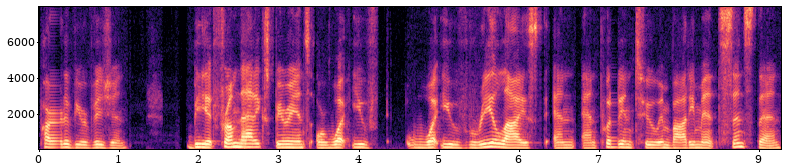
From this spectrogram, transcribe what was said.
part of your vision, be it from that experience or what you've what you've realized and and put into embodiment since then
